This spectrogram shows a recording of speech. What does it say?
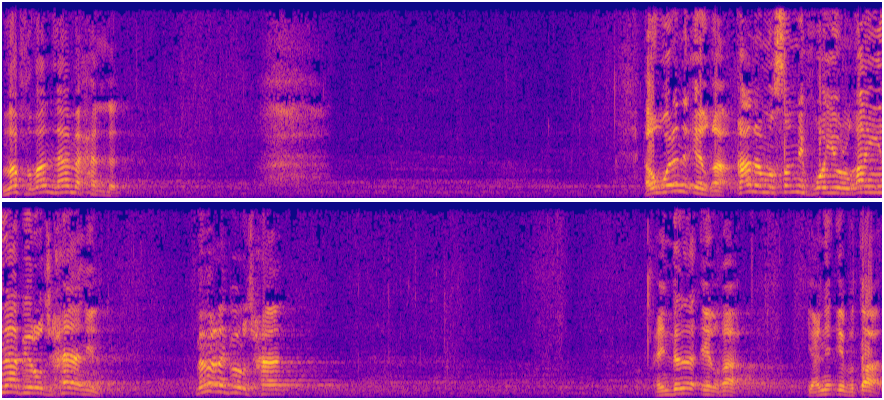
لفظا لا محلا. أولا الإلغاء. قال المصنف ويلغين برجحان. ما معنى برجحان؟ عندنا إلغاء يعني إبطال.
